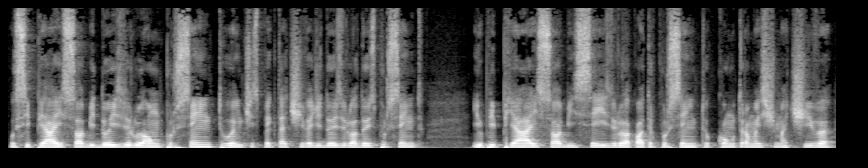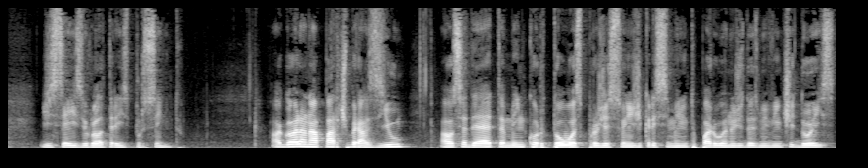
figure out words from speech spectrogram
O CPI sobe 2,1% ante expectativa de 2,2%, e o PPI sobe 6,4% contra uma estimativa de 6,3%. Agora, na parte Brasil, a OCDE também cortou as projeções de crescimento para o ano de 2022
